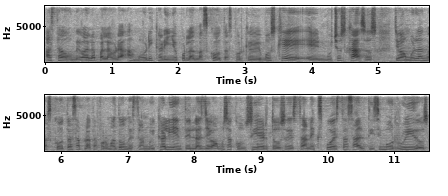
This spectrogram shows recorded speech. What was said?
hasta dónde va la palabra amor y cariño por las mascotas, porque vemos que en muchos casos llevamos las mascotas a plataformas donde están muy calientes, las llevamos a conciertos, están expuestas a altísimos ruidos,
